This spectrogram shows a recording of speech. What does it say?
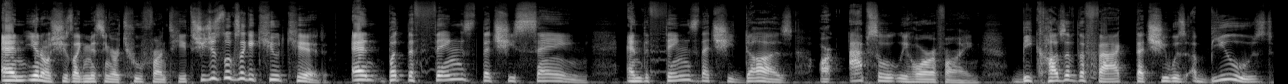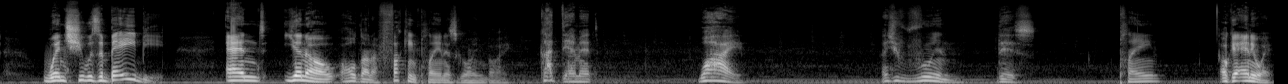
and you know she's like missing her two front teeth. She just looks like a cute kid. And but the things that she's saying and the things that she does are absolutely horrifying because of the fact that she was abused when she was a baby. And you know hold on a fucking plane is going by. God damn it. Why? Why'd you ruin this plane? Okay anyway.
